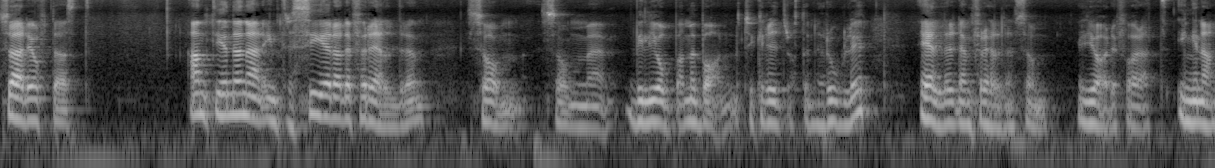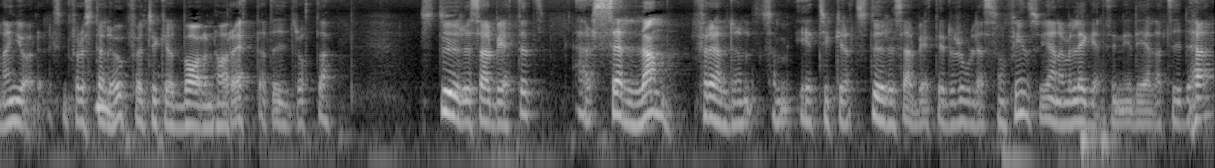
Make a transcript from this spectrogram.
så är det oftast antingen den här intresserade föräldern som, som eh, vill jobba med barn och tycker idrotten är rolig. Eller den föräldern som gör det för att ingen annan gör det. Liksom, för att ställa mm. upp för att tycka att barnen har rätt att idrotta. Styrelsearbetet är sällan föräldern som är, tycker att styrelsearbete är det roligaste som finns och gärna vill lägga sin ideella tid här.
